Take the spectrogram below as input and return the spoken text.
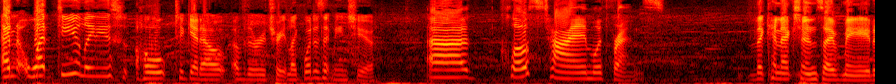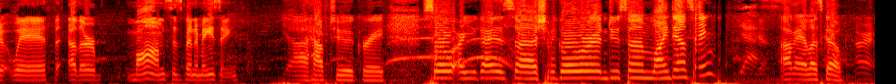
And what do you ladies hope to get out of the retreat? Like, what does it mean to you? Uh, close time with friends. The connections I've made with other moms has been amazing. Yeah, I have to agree. So, are you guys? Uh, should we go over and do some line dancing? Yes. Okay, let's go. All right.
